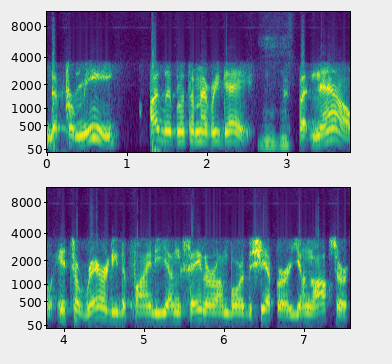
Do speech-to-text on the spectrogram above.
that for me I lived with them every day. Mm-hmm. But now it's a rarity to find a young sailor on board the ship or a young officer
